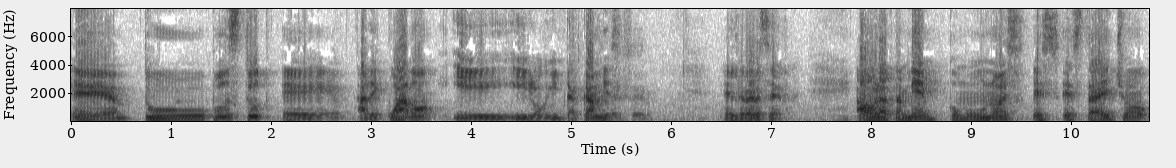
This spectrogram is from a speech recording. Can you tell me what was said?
eh, tu pull stud eh, adecuado y, y lo intercambies. Debe ser. El deber ser. Ahora también, como uno es, es- está hecho,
